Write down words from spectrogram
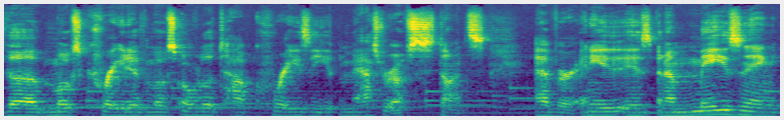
the most creative, most over-the-top crazy master of stunts ever. And he is an amazing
